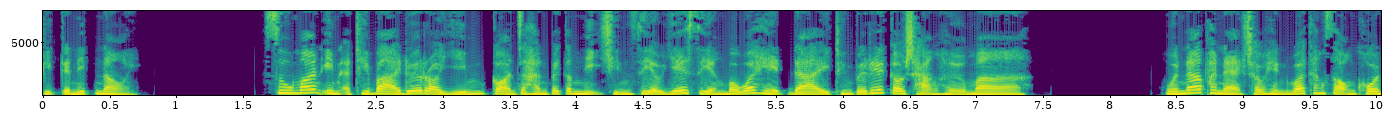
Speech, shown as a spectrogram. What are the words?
ผิดกันนิดหน่อย ซูมานอินอธิบายด้วยรอยยิ้มก่อนจะหันไปตำหนิฉินเสี่ยวเย่เสียงบอกว่าเหตุใดถึงไปเรียกเกาช้างเหอมา หัวหน้าแผนกเขาเห็นว่าทั้งสองคน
